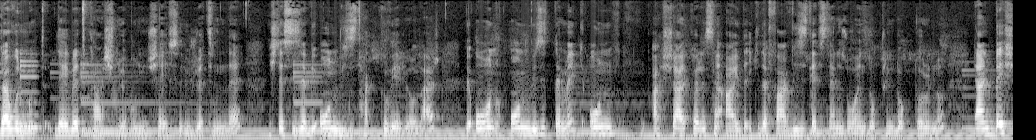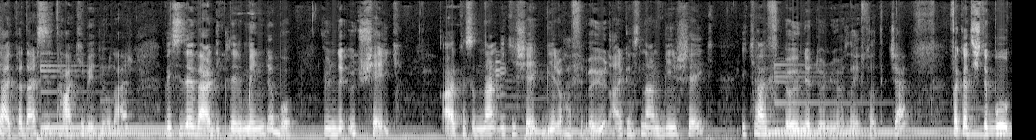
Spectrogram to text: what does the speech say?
government, devlet karşılıyor bunun şeysini, ücretinde. İşte size bir 10 vizit hakkı veriyorlar ve 10 10 vizit demek 10 aşağı yukarı sen ayda iki defa vizit etseniz o endokrin doktorunu yani 5 ay kadar sizi takip ediyorlar ve size verdikleri menü de bu. Günde 3 shake, arkasından 2 shake, bir hafif öğün, arkasından bir shake, iki hafif öğüne dönüyor zayıfladıkça. Fakat işte bu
